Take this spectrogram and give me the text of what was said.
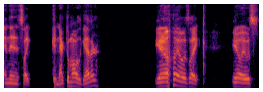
and then it's like connect them all together? You know it was like you know it was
